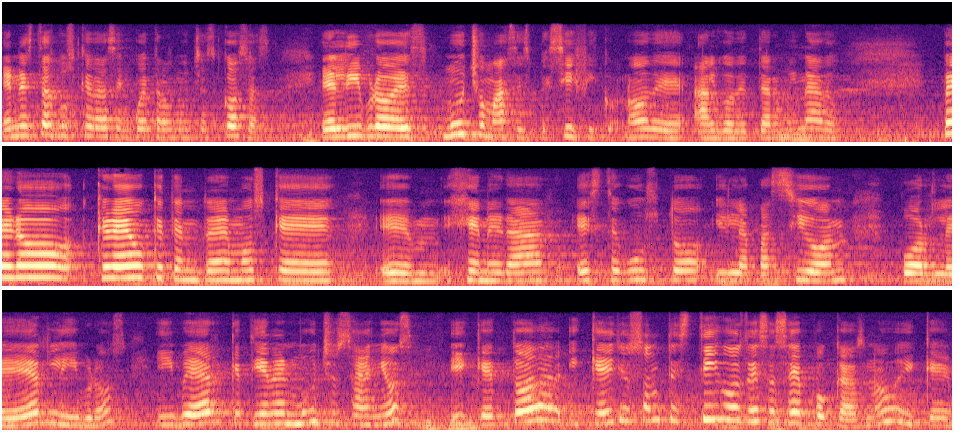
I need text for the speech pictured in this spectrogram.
en estas búsquedas encuentras muchas cosas. El libro es mucho más específico, ¿no? De algo determinado. Pero creo que tendremos que em, generar este gusto y la pasión por leer libros y ver que tienen muchos años y, que toda, y que ellos son testigos de esas épocas, ¿no? Y que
